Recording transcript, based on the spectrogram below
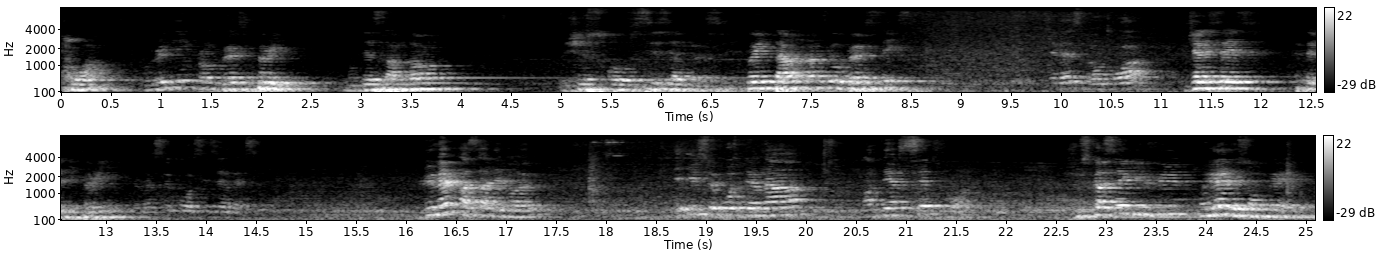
3. Reading from verse 3. Nous descendons jusqu'au sixième verset. Going down until verse 6. Genèse 33, Genesis 33. le verset 3 au 6e verset. Lui-même passa l'épreuve, et il se prosterna en terre sept fois, jusqu'à ce qu'il fût près de son frère.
